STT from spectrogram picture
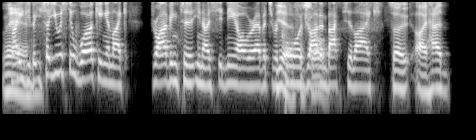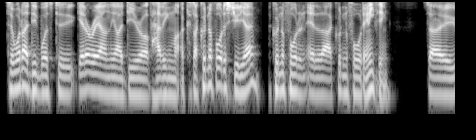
Man. crazy. But you- so you were still working and like driving to you know Sydney or wherever to record, for driving sure. back to like So I had so what I did was to get around the idea of having my because I couldn't afford a studio, I couldn't afford an editor, I couldn't afford anything. So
